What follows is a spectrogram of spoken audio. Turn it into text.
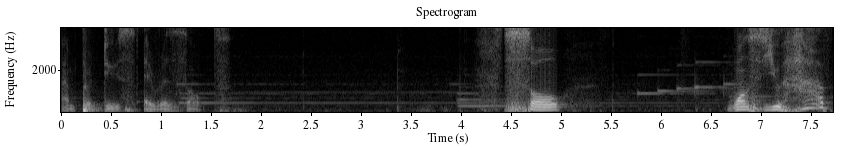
and produce a result. So, once you have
